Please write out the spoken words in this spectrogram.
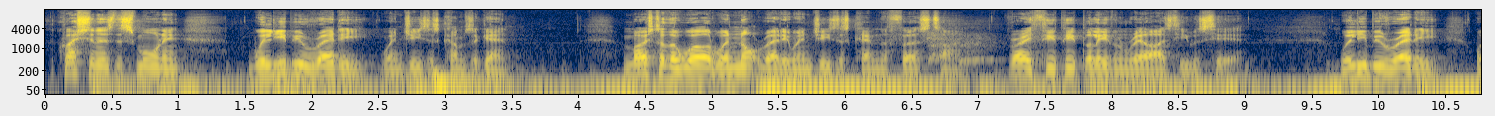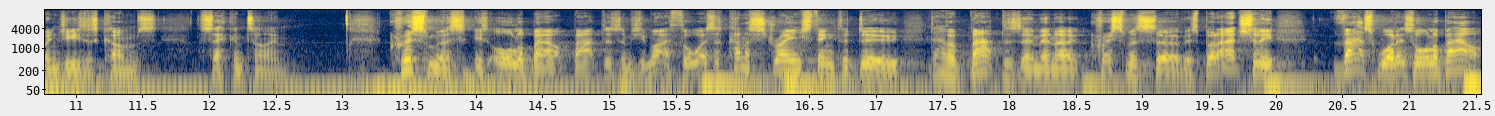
The question is this morning will you be ready when Jesus comes again? Most of the world were not ready when Jesus came the first time. Very few people even realized he was here. Will you be ready when Jesus comes the second time? Christmas is all about baptisms. You might have thought, well, it's a kind of strange thing to do to have a baptism in a Christmas service, but actually, that's what it's all about.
